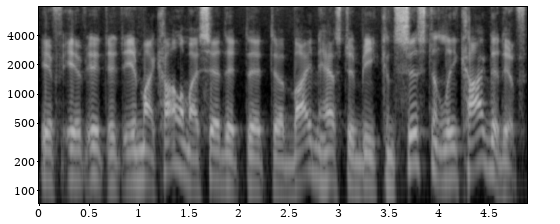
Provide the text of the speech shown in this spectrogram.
If, if it, it, in my column I said that, that uh, Biden has to be consistently cognitive.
